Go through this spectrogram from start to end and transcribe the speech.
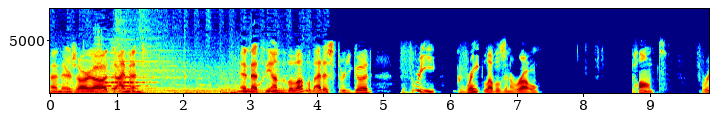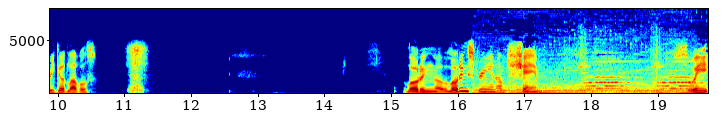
And there's our uh, diamond. And that's the end of the level. That is three good, three great levels in a row. Pumped. Three good levels. Loading a loading screen of shame. Sweet.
